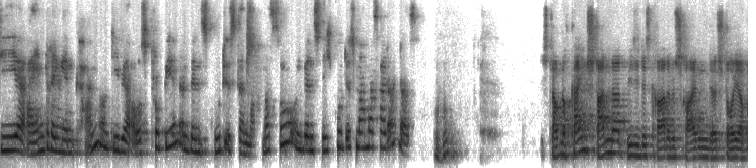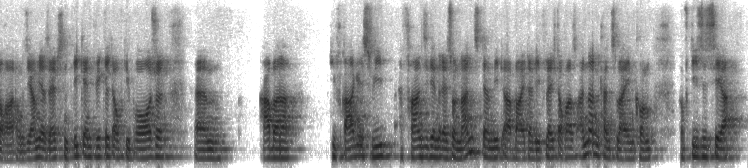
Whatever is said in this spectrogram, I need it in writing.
die er einbringen kann und die wir ausprobieren. Und wenn es gut ist, dann machen wir es so. Und wenn es nicht gut ist, machen wir es halt anders. Mhm. Ich glaube noch keinen Standard, wie Sie das gerade beschreiben, der Steuerberatung. Sie haben ja selbst einen Blick entwickelt auf die Branche. Ähm, aber die Frage ist, wie erfahren Sie denn Resonanz der Mitarbeiter, die vielleicht auch aus anderen Kanzleien kommen, auf dieses sehr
